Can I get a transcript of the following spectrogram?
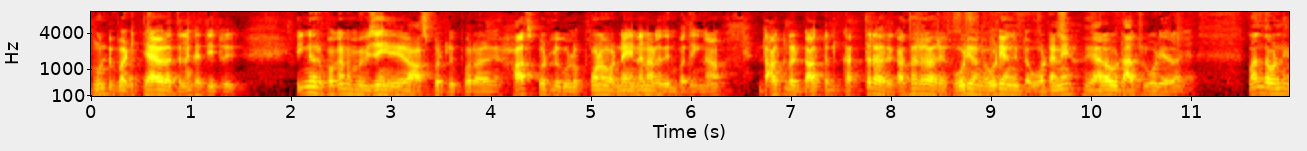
குண்டு பாட்டி தேவையில்லாதெல்லாம் கத்திட்டு இருக்கு. இன்னொரு பக்கம் நம்ம விஜய் நேரா ஹாஸ்பிட்டலுக்கு போகிறாரு ஹாஸ்பிட்டலுக்குள்ளே போன உடனே என்ன நடக்குதுன்னு பார்த்தீங்கன்னா டாக்டர் டாக்டர் கத்துறாரு கதறாரு. ஓடிவாங்க ஓடிவாங்கன்ட்ட உடனே யாரோ ஒரு டாக்டர் ஓடி வராங்க. வந்த உடனே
